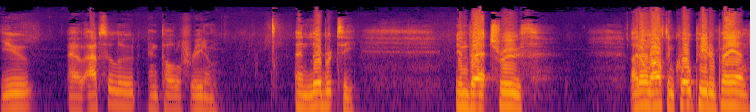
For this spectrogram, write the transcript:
You have absolute and total freedom and liberty in that truth. I don't often quote Peter Pan.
